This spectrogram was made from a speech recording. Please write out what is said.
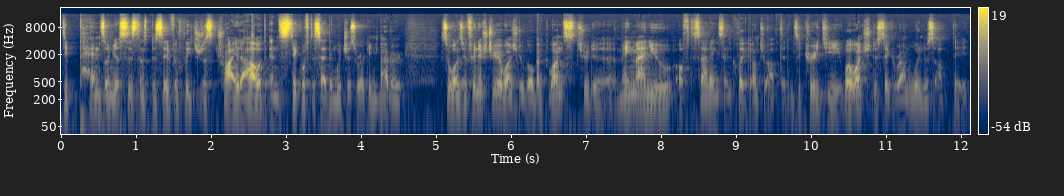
depends on your system specifically to just try it out and stick with the setting which is working better so once you're finished here, I want you to go back once to the main menu of the settings and click onto update and security. Well, I want you to stick around Windows Update.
